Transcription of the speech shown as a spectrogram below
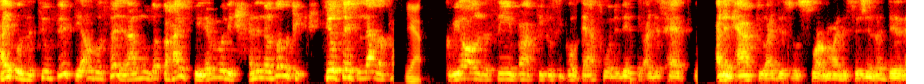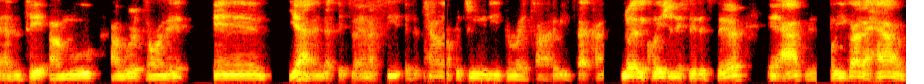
Hype was at 250. I was listening. I moved up to hype speed. Everybody, and then there's other people. See what I'm saying? So now the Yeah. we all are the same vibe frequency goes. That's what it is. I just had, I didn't have to. I just was smart with my decisions. I didn't hesitate. I moved. I worked on it, and yeah, and it's and I see the talent opportunity at the right time. I mean, it's that kind. Of, you know that equation they say that's there. It happened, but you gotta have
